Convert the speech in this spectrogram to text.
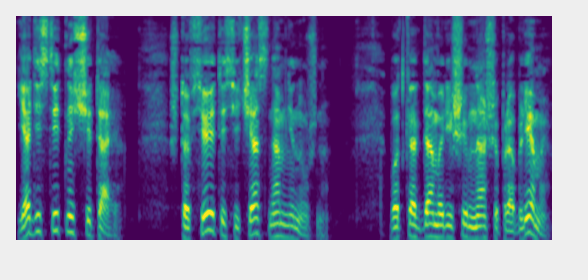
«Я действительно считаю, что все это сейчас нам не нужно. Вот когда мы решим наши проблемы,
